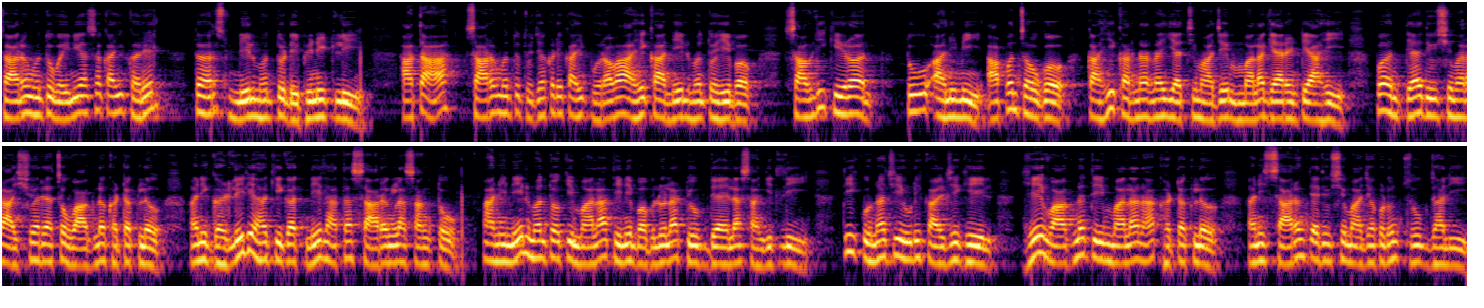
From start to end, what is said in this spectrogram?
सारंग म्हणतो वहिनी असं काही करेल? तर नील म्हणतो डेफिनेटली आता सारंग म्हणतो तुझ्याकडे काही पुरावा आहे का? नील म्हणतो हे बघ सावली किरण तू आणि मी आपण चौघं काही करणार नाही याची माझे मला गॅरंटी आहे. पण त्या दिवशी मला ऐश्वर्याचं वागणं खटकलं आणि घडलेली हकीकत नील आता सारंगला सांगतो. आणि नील म्हणतो की मला तिने बबलूला ट्यूब द्यायला सांगितली. ती कुणाची एवढी काळजी घेईल? हे वागणं ती मला ना खटकलं. आणि सारंग त्या दिवशी माझ्याकडून चूक झाली.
